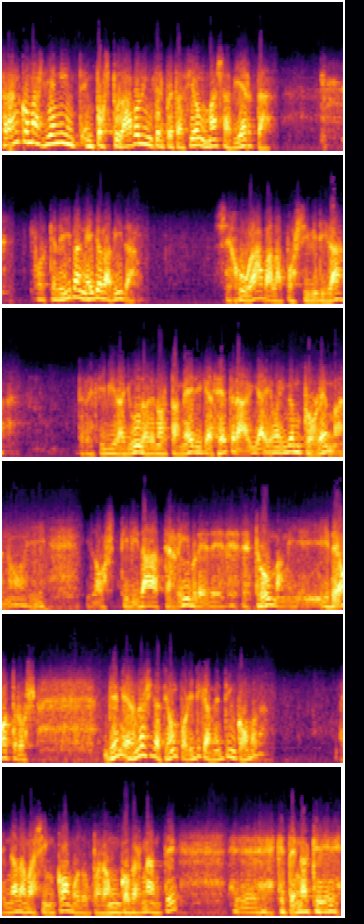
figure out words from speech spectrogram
Franco más bien postulaba una interpretación más abierta, porque le iba en ello la vida. Se jugaba la posibilidad de recibir ayuda de Norteamérica, etcétera. Había, había un problema, ¿no? Y, la hostilidad terrible de, Truman y, de otros. Bien, era una situación políticamente incómoda. No hay nada más incómodo para un gobernante eh, que tenga que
